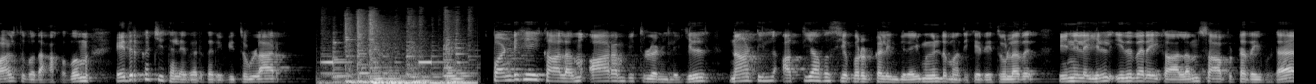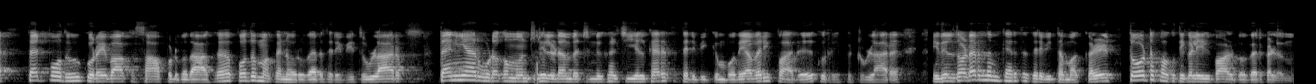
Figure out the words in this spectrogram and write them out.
வாழ்த்துவதாகவும் எதிர்க்கட்சி தலைவர் தெரிவித்துள்ளார். பண்டிகை காலம் ஆரம்பித்துள்ள நிலையில் நாட்டில் அத்தியாவசிய பொருட்களின் விலை மீண்டும் அதிகரித்துள்ளது. இந்நிலையில் இதுவரை காலம் சாப்பிட்டதை விட தற்போது குறைவாக சாப்பிடுவதாக பொதுமகன் ஒருவர் தெரிவித்துள்ளார். தனியார் ஊடகம் ஒன்றில் இடம்பெற்ற நிகழ்ச்சியில் கருத்து தெரிவிக்கும் போதே அவர் இவ்வாறு குறிப்பிட்டுள்ளார். இதில் தொடர்ந்தும் கருத்து தெரிவித்த மக்கள் தோட்ட பகுதிகளில் வாழ்பவர்களும்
